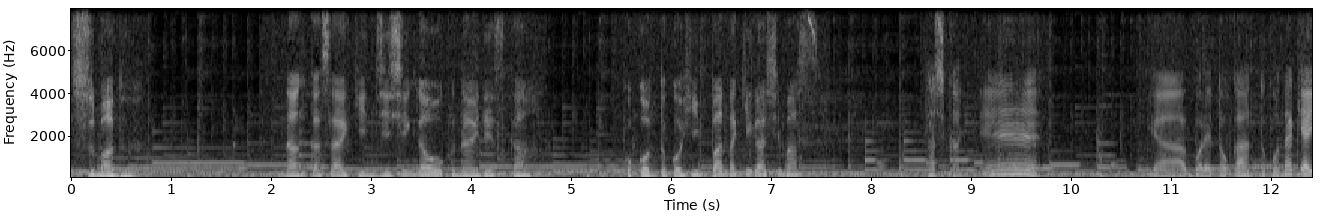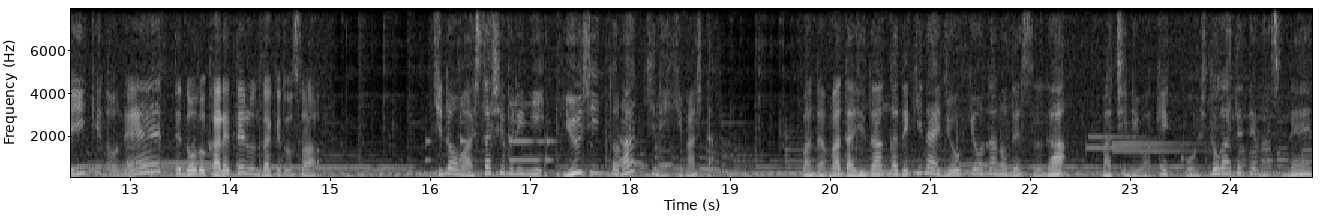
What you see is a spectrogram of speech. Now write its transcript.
すまぬ。なんか最近地震が多くないですか？ここんとこ頻繁な気がします。確かにね。いやこれとかんとこなきゃいいけどねって喉枯れてるんだけどさ。昨日は久しぶりに友人とランチに行きました。まだまだ油断ができない状況なのですが街には結構人が出てますね。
